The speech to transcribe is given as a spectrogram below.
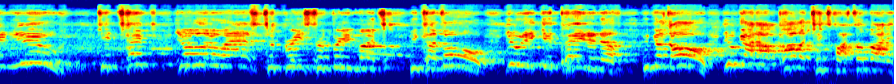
And you can take your little ass to Greece for three months because, oh, you didn't get paid enough. Because, oh, you got out politics by somebody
